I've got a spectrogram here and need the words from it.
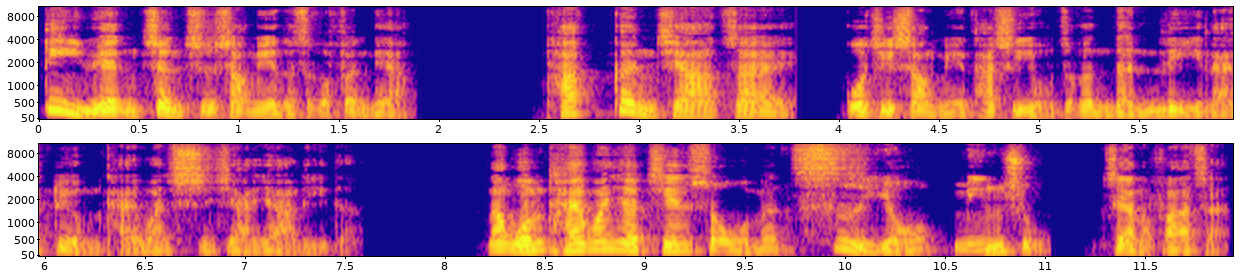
地缘政治上面的这个分量，它更加在国际上面，它是有这个能力来对我们台湾施加压力的。那我们台湾要坚守我们自由民主这样的发展。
